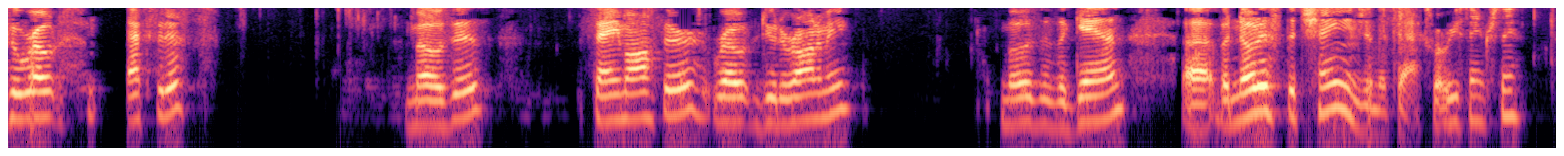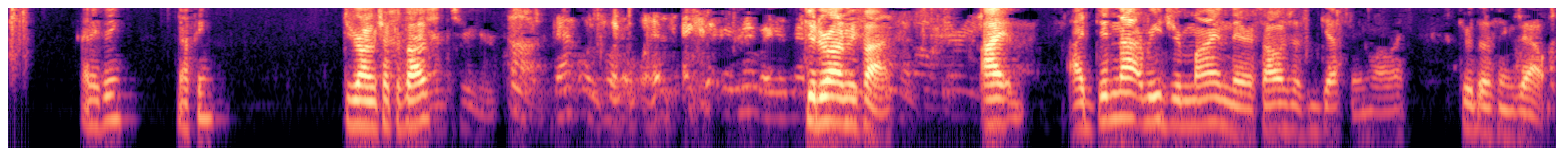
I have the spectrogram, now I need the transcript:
who wrote Exodus? Moses. Same author wrote Deuteronomy. Moses again. Uh, but notice the change in the text. What were you saying, Christine? Anything? Nothing? Deuteronomy chapter 5? Oh, that was what it was. I couldn't remember. I remember Deuteronomy 5. I I did not read your mind there, so I was just guessing while I threw those things out.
